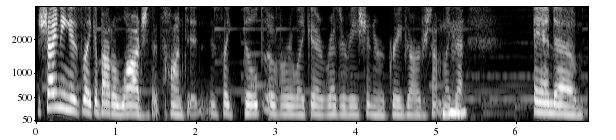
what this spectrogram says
The Shining is like about a lodge that's haunted. It's like built over like a reservation or a graveyard or something like that. And um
